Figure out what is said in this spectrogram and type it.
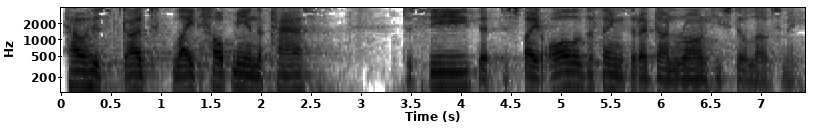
how has God's light helped me in the past to see that despite all of the things that I've done wrong, he still loves me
